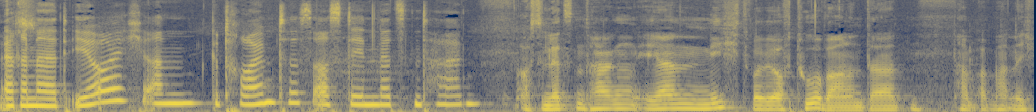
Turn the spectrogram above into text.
Jetzt. Erinnert ihr euch an Geträumtes aus den letzten Tagen? Aus den letzten Tagen eher nicht, weil wir auf Tour waren und da hat nicht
